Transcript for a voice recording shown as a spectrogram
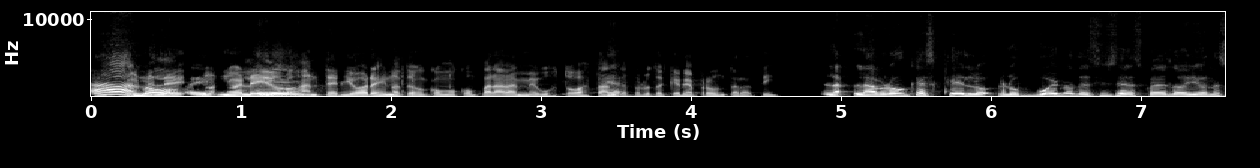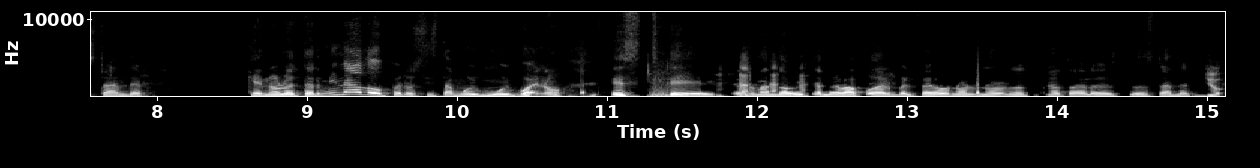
Ah, no, eh, no, he, leído los eh, anteriores y no tengo cómo comparar. A mí me gustó bastante, eh, pero te quería preguntar a ti. La, bronca es que lo, lo, bueno de Suicide Squad es lo de John Strander que no lo he terminado, pero sí está muy, muy bueno. Este, Armando ahorita me va a poder ver feo, no, no, no, no todo lo estándar. Yo,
